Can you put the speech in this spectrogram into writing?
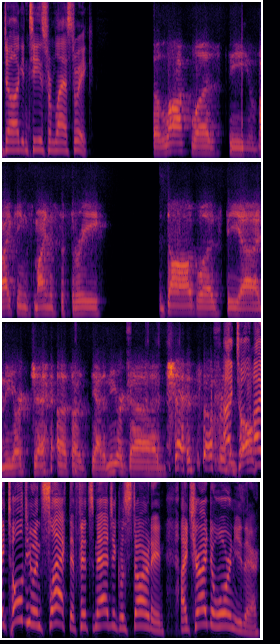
dog, and tease from last week. The lock was the Vikings minus the three. The dog was the uh, New York Jet. Uh, sorry, yeah, the New York uh, Jets. over I told Dolphins. I told you in Slack that Fitz Magic was starting. I tried to warn you there.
